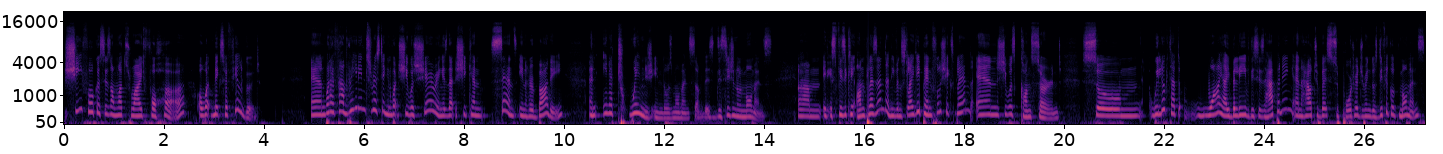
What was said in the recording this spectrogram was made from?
she focuses on what's right for her or what makes her feel good. And what I found really interesting in what she was sharing is that she can sense in her body an inner twinge in those moments of these decisional moments. Um, it is physically unpleasant and even slightly painful, she explained, and she was concerned. So um, we looked at why I believe this is happening and how to best support her during those difficult moments.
